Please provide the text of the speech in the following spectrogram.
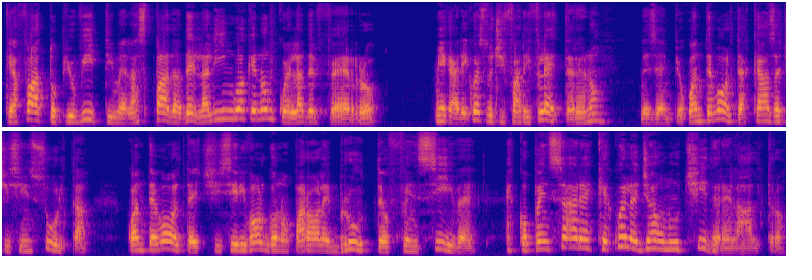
che ha fatto più vittime la spada della lingua che non quella del ferro. Miei cari, questo ci fa riflettere, no? Ad esempio, quante volte a casa ci si insulta, quante volte ci si rivolgono parole brutte, offensive. Ecco, pensare che quello è già un uccidere l'altro.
